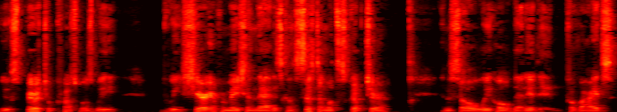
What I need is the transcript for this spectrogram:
we use spiritual principles. We we share information that is consistent with Scripture, and so we hope that it, it provides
